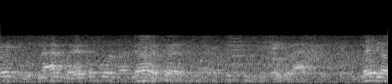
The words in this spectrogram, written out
કોઈ પૂછનાર મળે તો બોલવા વાત લઈ લો.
